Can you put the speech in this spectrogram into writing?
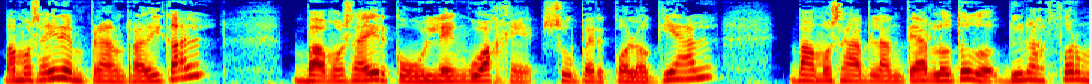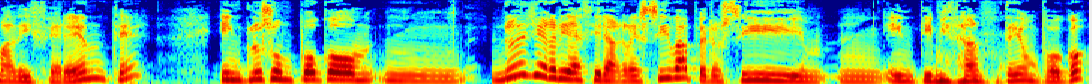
Vamos a ir en plan radical, vamos a ir con un lenguaje súper coloquial, vamos a plantearlo todo de una forma diferente, incluso un poco, mm, no llegaría a decir agresiva, pero sí mm, intimidante un poco.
